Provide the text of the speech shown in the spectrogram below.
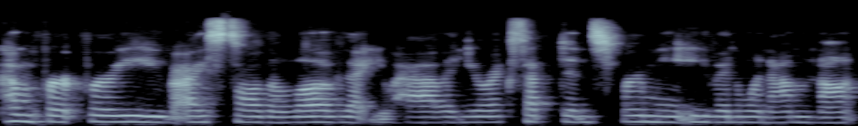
comfort for Eve, I saw the love that you have and your acceptance for me, even when I'm not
